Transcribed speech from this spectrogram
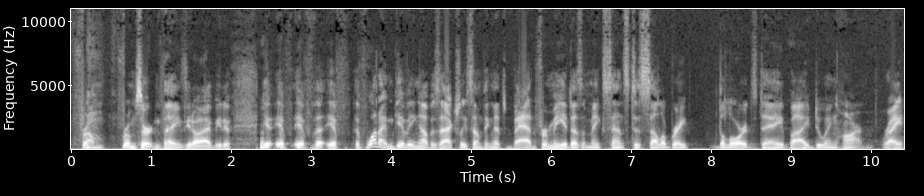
from from certain things. You know, I mean, if if if the if if what I'm giving up is actually something that's bad for me, it doesn't make sense to celebrate the Lord's Day by doing harm, right?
